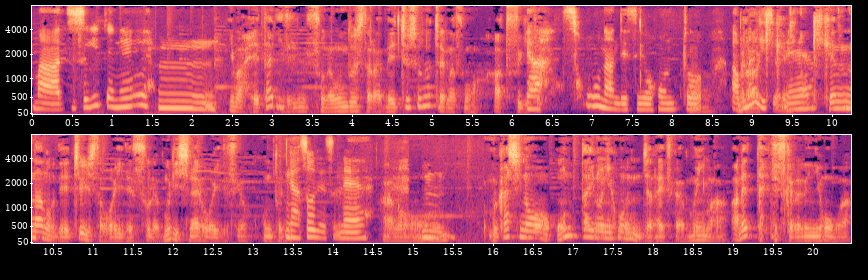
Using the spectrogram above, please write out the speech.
まあ暑すぎてね、うん。今、下手にそんな運動したら熱中症になっちゃいますもん。暑すぎて。いや、そうなんですよ、本当、うん危ないですよね。危険なので注意した方がいいです。それは無理しない方がいいですよ。本当に。いや、そうですね。あのーうん。昔の温帯の日本じゃないですか。もう今、亜熱帯ですからね、日本は。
